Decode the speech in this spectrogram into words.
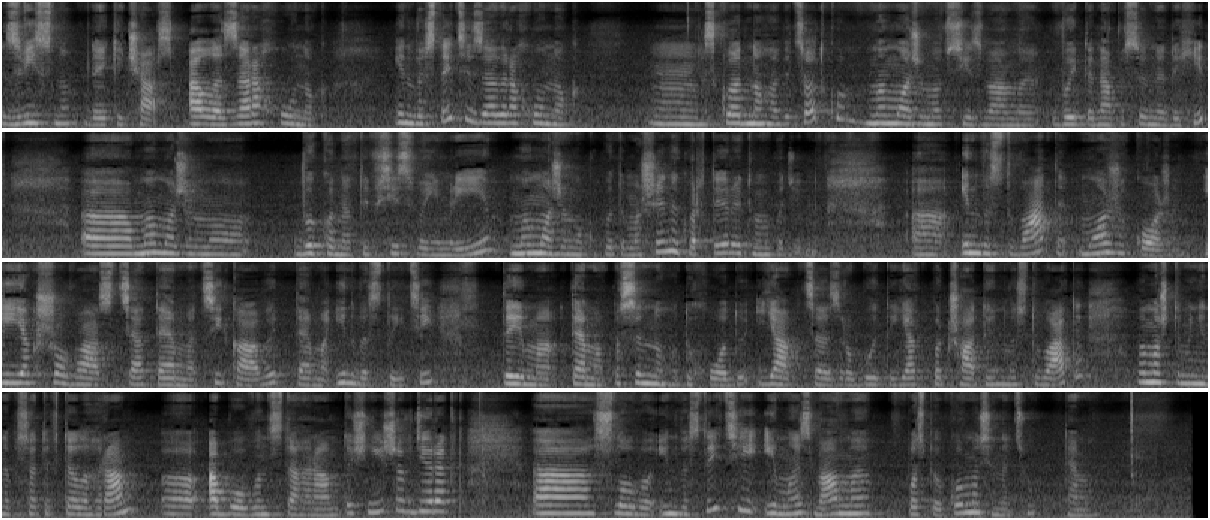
Звісно, деякий час. Але за рахунок інвестицій, за рахунок складного відсотку, ми можемо всі з вами вийти на пасивний дохід. Е, Ми можемо виконати всі свої мрії. Ми можемо купити машини, квартири і тому подібне. Е, Інвестувати може кожен. І якщо вас ця тема цікавить, тема інвестицій, тема, тема пасивного доходу, як це зробити, як почати інвестувати, ви можете мені написати в Телеграм або в Інстаграм, точніше в Дірект, слово інвестиції, і ми з вами поспілкуємося на цю тему.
